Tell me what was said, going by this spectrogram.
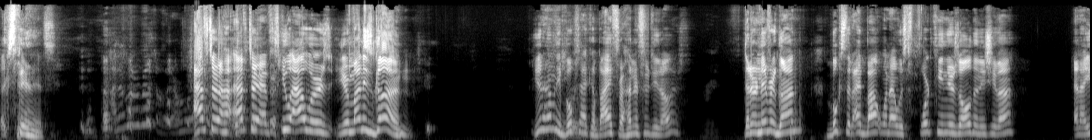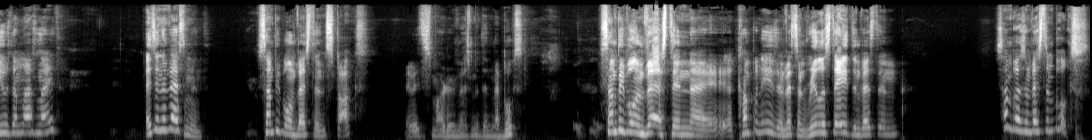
Experience. After after a few hours, your money's gone. You know how many books I could buy for $150? That are never gone? Books that I bought when I was 14 years old in yeshiva, and I used them last night? It's an investment. Some people invest in stocks. Maybe it's a smarter investment than my books. Some people invest in uh, companies, invest in real estate, invest in. Some of us invest in books.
